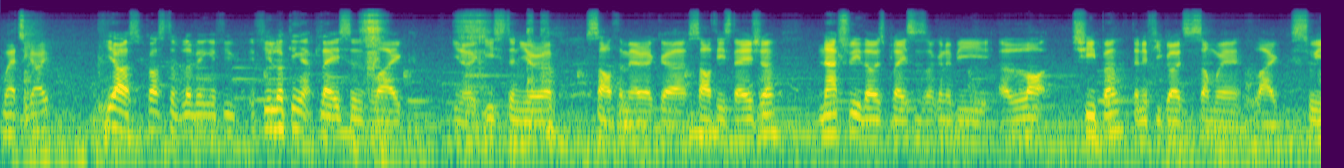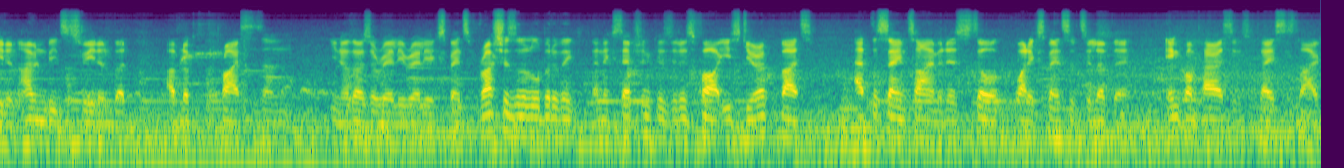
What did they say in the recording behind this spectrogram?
Where to go? Yeah, so cost of living. If you if you're looking at places like you know Eastern Europe, South America, Southeast Asia, naturally those places are going to be a lot cheaper than if you go to somewhere like Sweden. I haven't been to Sweden, but I've looked at the prices and you know those are really really expensive. Russia's a little bit of a, an exception because it is far East Europe, but at the same time it is still quite expensive to live there in comparison to places like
